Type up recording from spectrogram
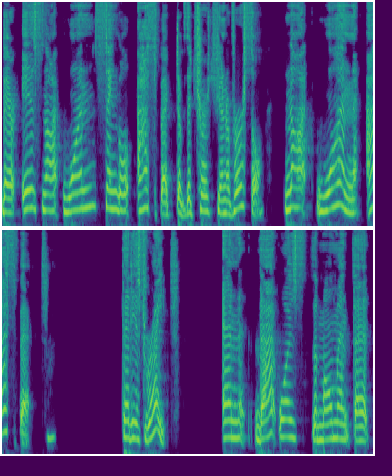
There is not one single aspect of the church universal, not one aspect that is right. And that was the moment that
